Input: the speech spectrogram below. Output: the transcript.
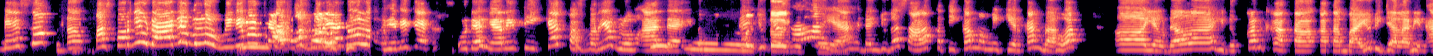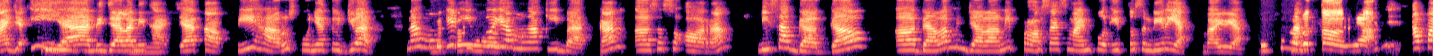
besok uh, paspornya udah ada belum? Minimal iya, paspornya dulu. Jadi kayak udah nyari tiket paspornya belum ada itu dan Betul, juga gitu. salah ya dan juga salah ketika memikirkan bahwa uh, ya udahlah hidup kan kata kata Bayu dijalanin aja iya dijalanin hmm. aja tapi harus punya tujuan nah mungkin Betul. itu yang mengakibatkan uh, seseorang bisa gagal uh, dalam menjalani proses mindful itu sendiri ya, Mbak Ayu ya. Betul, nah, betul ya. Apa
